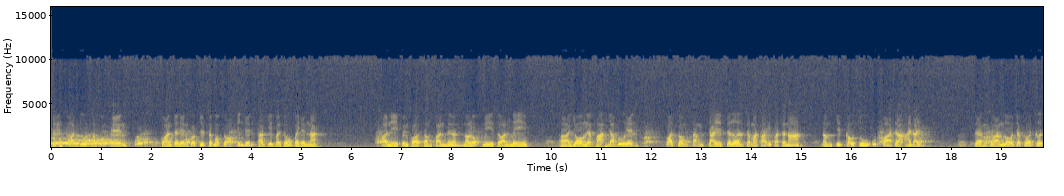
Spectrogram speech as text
เห็นสวรรค์อยู่ทับกำแพงก่อนจะเห็นก็จิตสงบดอกจึงเห็น ถ้าจิตไม่สงบไม่เห็นนะ อันนี้เป็นข้อสำคัญนนั้นนรกมีสวรรค์มี ถ้าโยมและพระอยากรู้เห็น ก็จงตั้งใจเจริญสมถะวิปัสสนานำจิตเข้าสู่อุปาจาระได้ แสงสว่างโลกจะเกิดขึ้น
